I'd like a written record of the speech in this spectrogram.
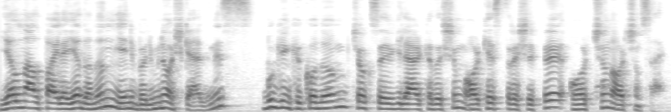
Yalın Alpay ile Yada'nın yeni bölümüne hoş geldiniz. Bugünkü konuğum çok sevgili arkadaşım orkestra şefi Orçun Orçunsay.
